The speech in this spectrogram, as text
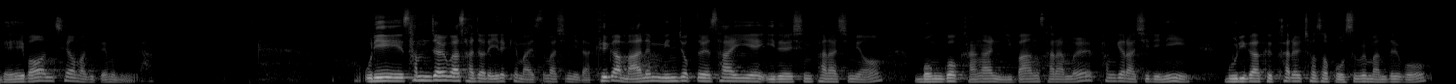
매번 체험하기 때문입니다. 우리 3절과 4절에 이렇게 말씀하십니다. 그가 많은 민족들 사이에 이를 심판하시며 몽고 강한 이방 사람을 판결하시리니 무리가 그 칼을 쳐서 보습을 만들고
